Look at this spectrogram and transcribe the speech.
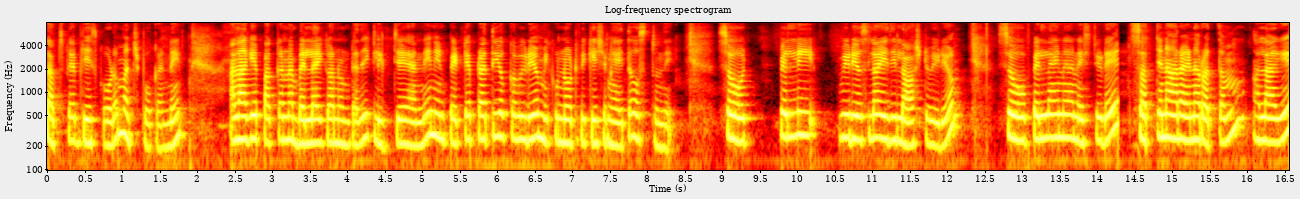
సబ్స్క్రైబ్ చేసుకోవడం మర్చిపోకండి. అలాగే పక్కన బెల్ ఐకాన్ ఉంటుంది క్లిక్ చేయండి. నేను పెట్టే ప్రతి ఒక్క వీడియో మీకు నోటిఫికేషన్ అయితే వస్తుంది. సో పెళ్ళి వీడియోస్లో ఇది లాస్ట్ వీడియో. సో పెళ్ళైన నెక్స్ట్ డే సత్యనారాయణ వ్రతం అలాగే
